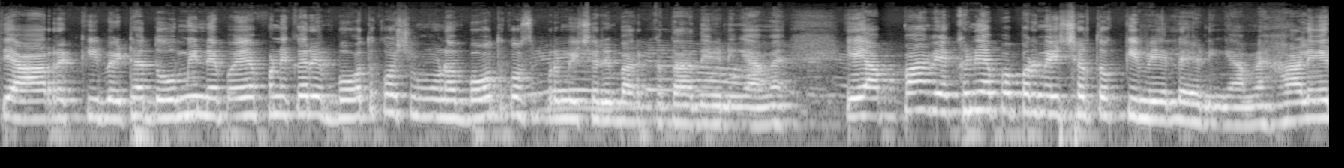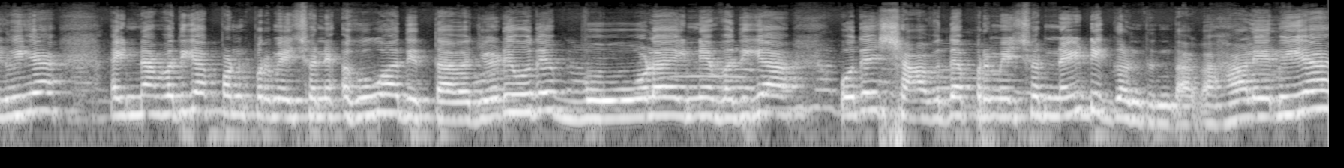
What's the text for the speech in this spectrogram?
ਤਿਆਰ ਰੱਖੀ ਬੈਠਾ। 2 ਮਹੀਨੇ ਪਏ ਆਪਣੇ ਘਰੇ, ਬਹੁਤ ਕੁਝ ਹੋਣਾ, ਬਹੁਤ ਕੁਝ ਪਰਮੇਸ਼ਰ ਨੇ ਬਰਕਤਾਂ ਦੇਣੀਆਂ ਮੈਂ ਇਹ ਆਪਾਂ ਵੇਖਣੀ, ਆਪਾਂ ਪਰਮੇਸ਼ਰ ਤੋਂ ਕਿਵੇਂ ਲੈਣੀਆਂ ਮੈਂ ਹਾਲੇਲੂਇਆ। ਇੰਨਾ ਵਧੀਆ ਆਪਾਂ ਨੂੰ ਪਰਮੇਸ਼ਰ ਨੇ ਅਗੂਆ ਦਿੱਤਾ ਵਾ। ਜਿਹੜੇ ਉਹਦੇ ਬੋਲ ਹੈ ਇੰਨੇ ਵਧੀਆ ਉਹਦੇ ਸ਼ਬਦ ਹੈ ਪਰਮੇਸ਼ਰ ਨਹੀਂ ਡਿੱਗਣ ਦਿੰਦਾਗਾ ਹਾਲੇਲੂਇਆ।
